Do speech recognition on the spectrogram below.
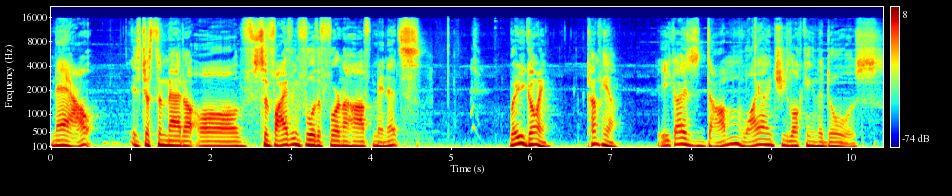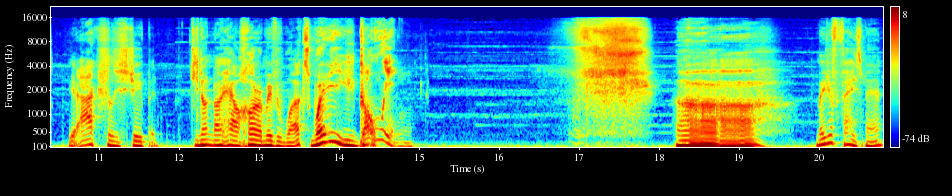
Now, it's just a matter of surviving for the four and a half minutes. Where are you going? Come here. Are you guys dumb? Why aren't you locking the doors? You're actually stupid. Do you not know how a horror movie works? Where are you going? Move your face, man.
